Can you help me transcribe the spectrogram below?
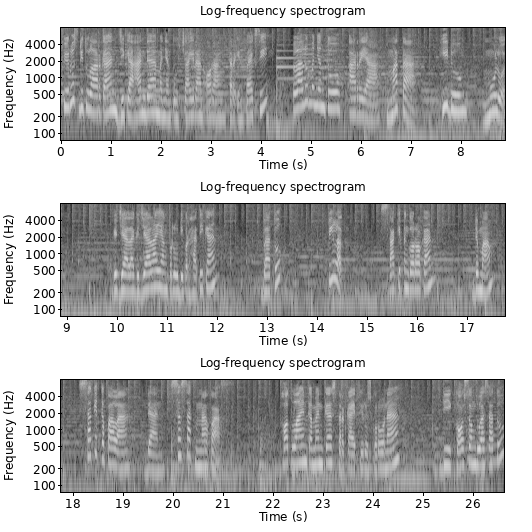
Virus ditularkan jika Anda menyentuh cairan orang terinfeksi, lalu menyentuh area mata, hidung, mulut. Gejala-gejala yang perlu diperhatikan: batuk, pilek, sakit tenggorokan, demam, sakit kepala, dan sesak nafas. Hotline Kemenkes terkait virus corona di 021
